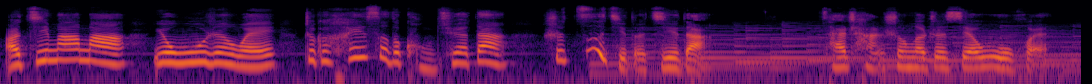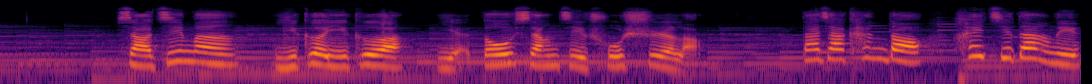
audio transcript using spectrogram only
而鸡妈妈又误认为这个黑色的孔雀蛋是自己的鸡蛋，才产生了这些误会。小鸡们一个一个也都相继出世了。大家看到黑鸡蛋里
